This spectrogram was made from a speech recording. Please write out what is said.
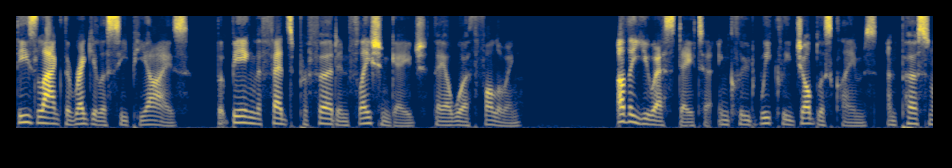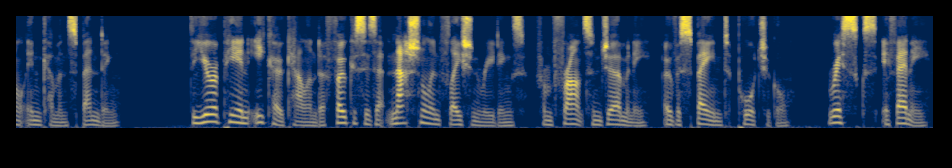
These lag the regular CPIs, but being the Fed's preferred inflation gauge, they are worth following. Other US data include weekly jobless claims and personal income and spending. The European Eco Calendar focuses at national inflation readings from France and Germany over Spain to Portugal. Risks, if any,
